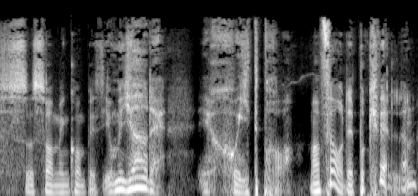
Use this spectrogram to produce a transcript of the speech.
så sa min kompis, jo men gör det, det är skitbra. Man får det på kvällen.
